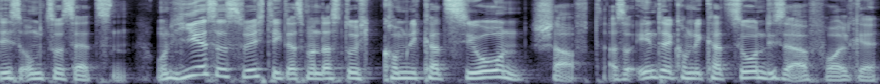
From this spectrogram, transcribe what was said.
dies umzusetzen. Und hier ist es wichtig, dass man das durch Kommunikation schafft, also Interkommunikation dieser Erfolge,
